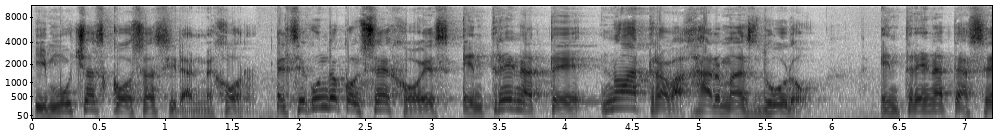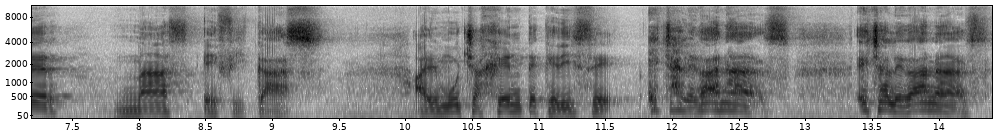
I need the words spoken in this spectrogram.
y muchas cosas irán mejor. El segundo consejo es entrénate no a trabajar más duro, entrénate a ser más eficaz. Hay mucha gente que dice, échale ganas, échale ganas,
